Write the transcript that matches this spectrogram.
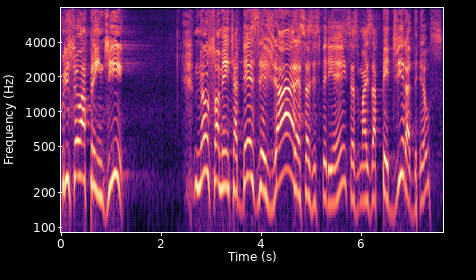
Por isso eu aprendi não somente a desejar essas experiências, mas a pedir a Deus.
